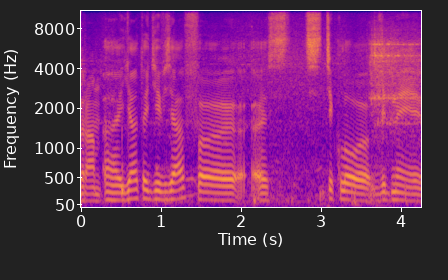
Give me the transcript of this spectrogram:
рам. Е, Я тоді взяв стекло від неї,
